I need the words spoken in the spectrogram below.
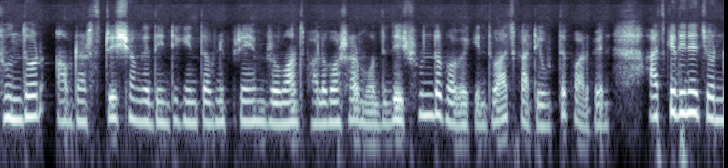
সুন্দর। আপনার স্ত্রীর সঙ্গে দিনটি কিন্তু আপনি প্রেম, রোমান্স, ভালোবাসার মধ্যে দিয়ে সুন্দরভাবে কিন্তু আজ কাটিয়ে উঠতে পারবেন। আজকে দিনের জন্য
